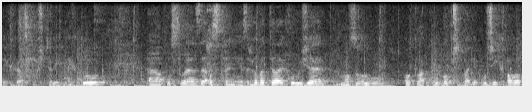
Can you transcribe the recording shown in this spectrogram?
těch spoštělých nechtů, posléze ostrení zrhovatele kůže, mozolů, otlaků, po případě kuřích ok,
